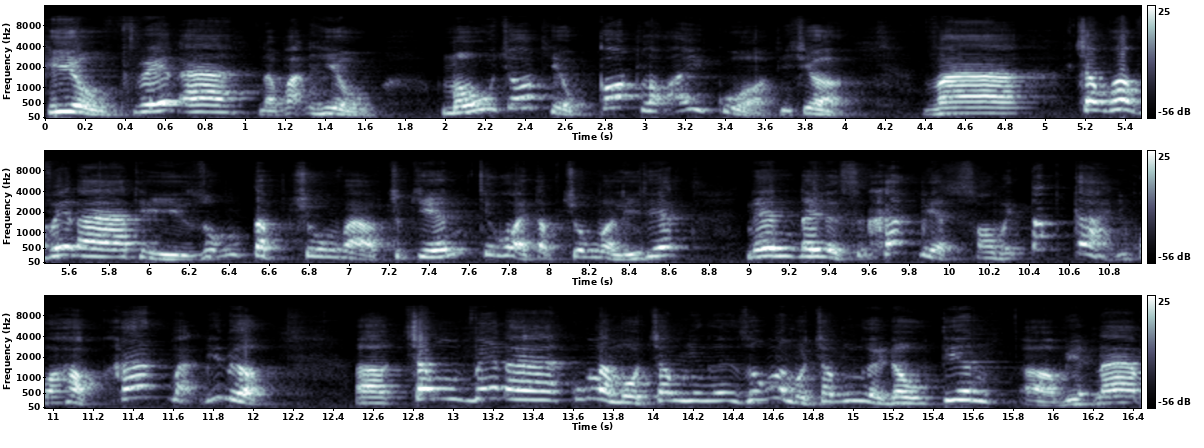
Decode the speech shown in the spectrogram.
hiểu VSA là bạn hiểu mấu chốt hiểu cốt lõi của thị trường. Và trong khoa học VSA thì Dũng tập trung vào trực chiến chứ không phải tập trung vào lý thuyết. Nên đây là sự khác biệt so với tất cả những khóa học khác bạn biết được. À, trong VSA cũng là một trong những Dũng là một trong những người đầu tiên ở Việt Nam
